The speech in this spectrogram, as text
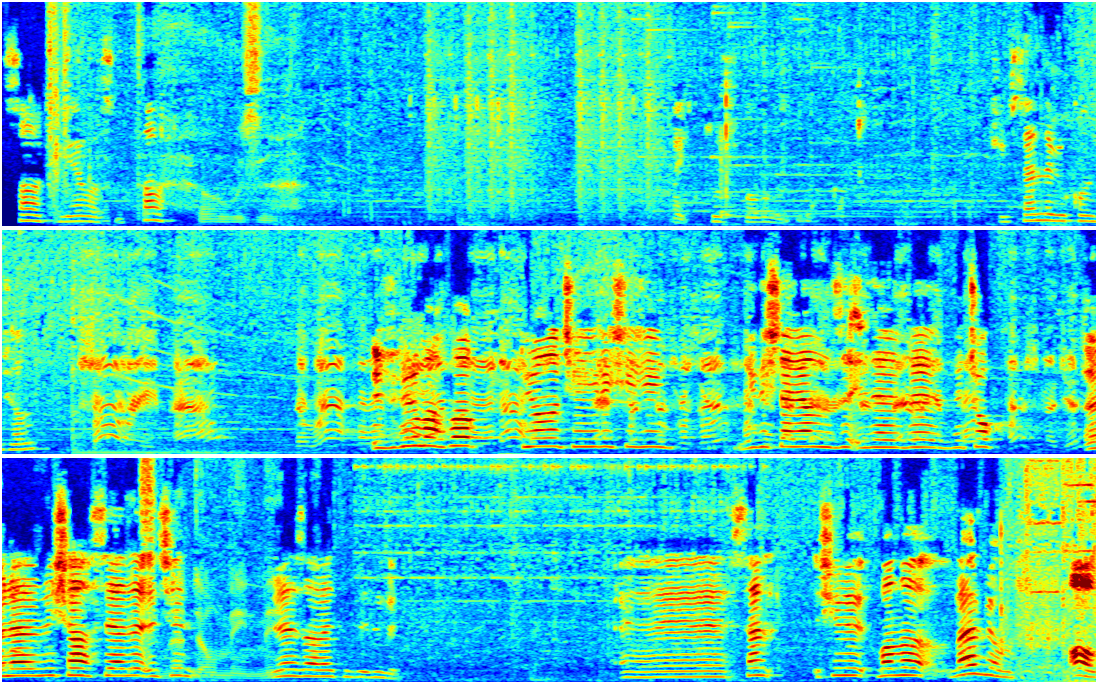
Sağ kliğe basın. Tamam. Hayır, sus dolu mu? Bir dakika. Şimdi senle bir konuşalım. Üzgünüm ahbap. Piyano çevirişeceğim. Gidişler yalnızca ileride ve çok önemli şahsiyetler için rezalet edildi. Ee, sen şimdi bana vermiyor musun? Al.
